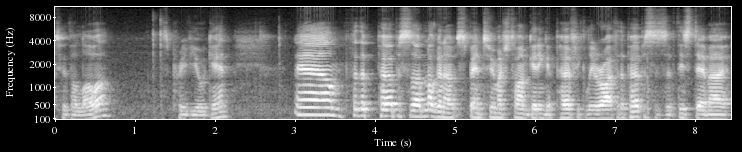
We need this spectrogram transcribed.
to the lower. Let's preview again. Now, for the purposes, I'm not going to spend too much time getting it perfectly right. For the purposes of this demo,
